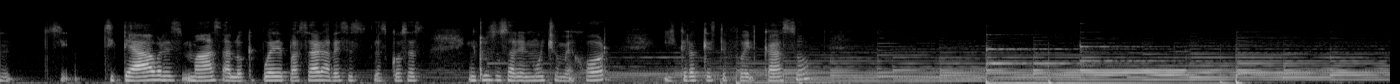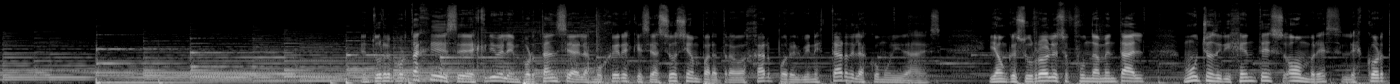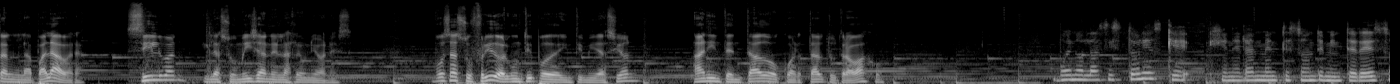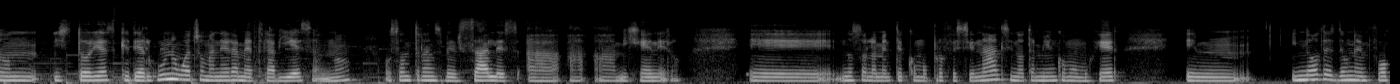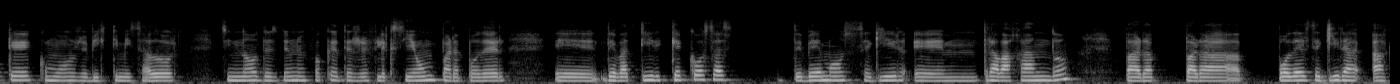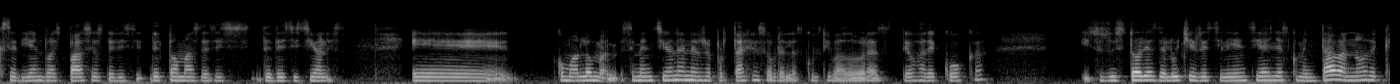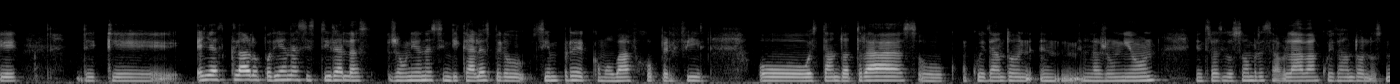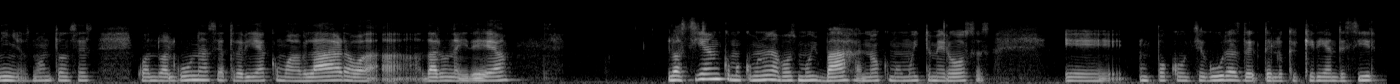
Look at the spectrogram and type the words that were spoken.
Si te abres más a lo que puede pasar, a veces las cosas incluso salen mucho mejor y creo que este fue el caso. En tu reportaje se describe la importancia de las mujeres que se asocian para trabajar por el bienestar de las comunidades. Y aunque su rol es fundamental, muchos dirigentes hombres les cortan la palabra, silban y las humillan en las reuniones. ¿Vos has sufrido algún tipo de intimidación? ¿Han intentado coartar tu trabajo? Bueno, las historias que generalmente son de mi interés son historias que de alguna u otra manera me atraviesan, ¿no? o son transversales a, mi género, eh, no solamente como profesional, sino también como mujer, em, y no desde un enfoque como revictimizador, sino desde un enfoque de reflexión para poder eh, debatir qué cosas debemos seguir em, trabajando para, para poder seguir accediendo a espacios de, de tomas de, de decisiones. Eh, como se menciona en el reportaje sobre las cultivadoras de hoja de coca y sus historias de lucha y resiliencia, ellas comentaban, ¿no? De que, de que ellas, claro, podían asistir a las reuniones sindicales, pero siempre como bajo perfil, o estando atrás, o, cuidando en, la reunión, mientras los hombres hablaban, cuidando a los niños, ¿no? Entonces, cuando alguna se atrevía como a hablar o a dar una idea, lo hacían como con una voz muy baja, ¿no? Como muy temerosas, eh, un poco inseguras de, lo que querían decir.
